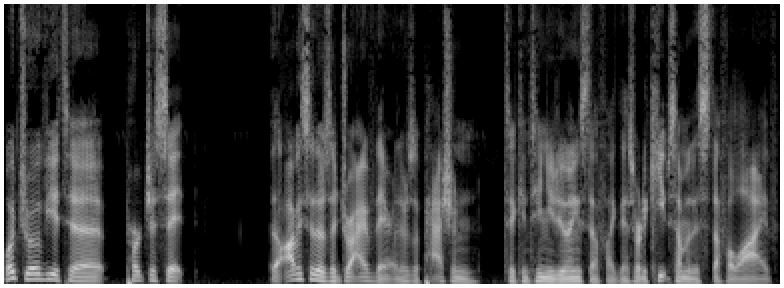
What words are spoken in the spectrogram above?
what drove you to purchase it? Obviously, there's a drive there. There's a passion to continue doing stuff like this or to keep some of this stuff alive.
